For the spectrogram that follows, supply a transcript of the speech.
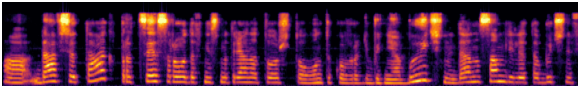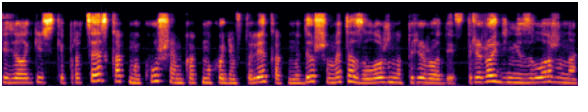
А, да, все так. Процесс родов, несмотря на то, что он такой вроде бы необычный, да, на самом деле это обычный физиологический процесс, как мы кушаем, как мы ходим в туалет, как мы дышим, это заложено природой. В природе не заложено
